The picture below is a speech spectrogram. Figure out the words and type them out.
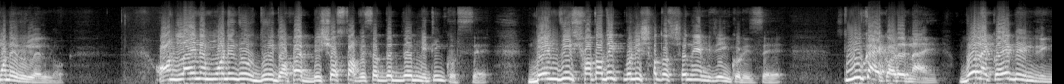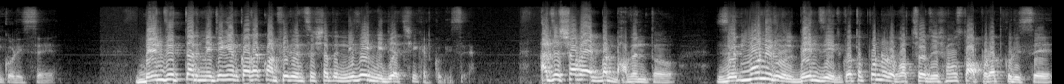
মনিরুলের লোক। অনলাইনে মনিরুল দুই দফায় বিশ্বস্ত অফিসারদের মিটিং করছে। বেনজির শতাধিক পুলিশ সদস্য নিয়ে মিটিং করেছে। লুকায় করে নাই। বলে কয়ে মিটিং করেছে। বেনজির তার মিটিং এর কথা কনফিডেন্সের সাথে নিজেই মিডিয়া স্বীকার করেছে। আচ্ছা সবাই একবার ভাবেন তো, যে মনিরুল বেনজির গত পনেরো বছর যে সমস্ত অপরাধ করেছে,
